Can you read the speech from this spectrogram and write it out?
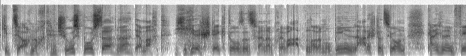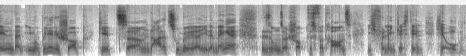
gibt es ja auch noch den Juice Booster. Ne? Der macht jede Steckdose zu einer privaten oder mobilen Ladestation. Kann ich nur empfehlen. Beim E-Mobility Shop gibt es ähm, Ladezubehör jede Menge. Das ist unser Shop des Vertrauens. Ich verlinke euch den hier oben.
